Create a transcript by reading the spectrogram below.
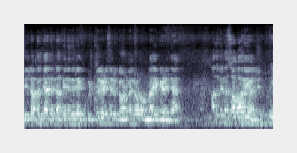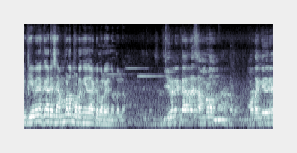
ജില്ലാ പഞ്ചായത്തിന്റെ അധീനതയിലേക്ക് വിട്ടു കഴിഞ്ഞൊരു ഗവൺമെന്റ് ഓർഡർ ഉണ്ടായി കഴിഞ്ഞാൽ അത് പിന്നെ സ്വാഭാവികമല്ലേ? ഈ ജീവനക്കാരുടെ ശമ്പളം മുടങ്ങിയതായിട്ട് പറയുന്നുണ്ടല്ലോ. ജീവനക്കാരുടെ ശമ്പളം മുടങ്ങിയതിനെ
